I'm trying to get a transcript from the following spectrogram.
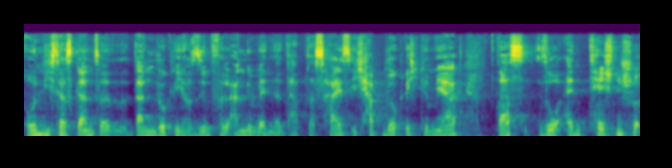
und ich das Ganze dann wirklich auch sinnvoll angewendet habe. Das heißt, ich habe wirklich gemerkt, dass so ein technischer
